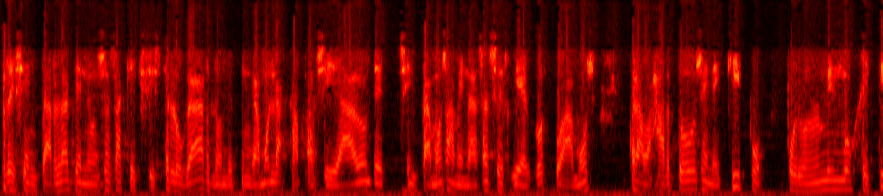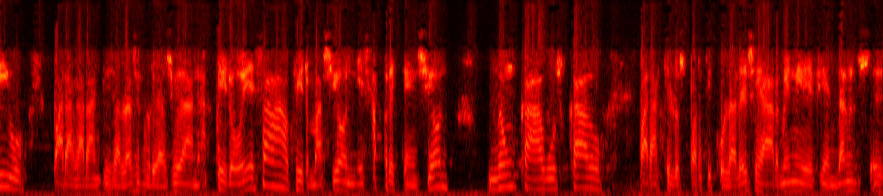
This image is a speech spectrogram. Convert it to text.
presentar las denuncias a que existe lugar, donde tengamos la capacidad, donde sintamos amenazas y riesgos, podamos trabajar todos en equipo por un mismo objetivo para garantizar la seguridad ciudadana. Pero esa afirmación y esa pretensión nunca ha buscado para que los particulares se armen y defiendan eh,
